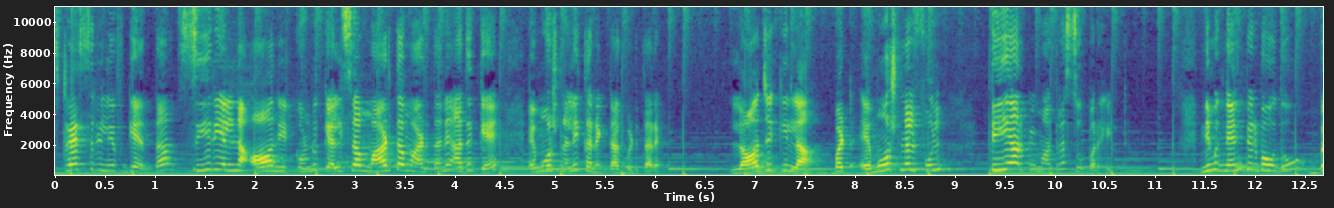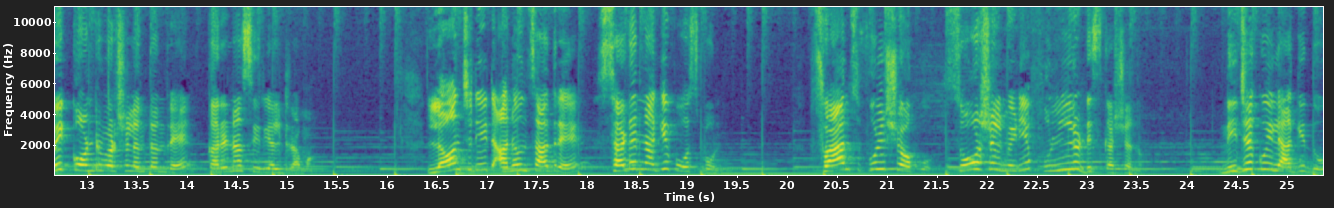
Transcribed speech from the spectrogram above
ಸ್ಟ್ರೆಸ್ ರಿಲೀಫ್ಗೆ ಅಂತ ಸೀರಿಯಲ್ನ ಆನ್ ಇಟ್ಕೊಂಡು ಕೆಲಸ ಮಾಡ್ತಾ ಮಾಡ್ತಾನೆ ಅದಕ್ಕೆ ಎಮೋಷ್ನಲಿ ಕನೆಕ್ಟ್ ಆಗಿಬಿಡ್ತಾರೆ. ಲಾಜಿಕ್ ಇಲ್ಲ but emotional full T R P ಮಾತ್ರ ಸೂಪರ್ ಹಿಟ್ ನಿಮಗೆ ನೆನಪಿರಬಹುದು ಬಿಗ್ ಕಾಂಟ್ರವರ್ಷಿಯಲ್ ಅಂತಂದ್ರೆ Karna serial drama launch date announce ಆದ್ರೆ ಸಡನ್ ಆಗಿ postpone fans full shock social media full discussion ನಿಜಕ್ಕೂ ಇಲ್ಲಿ ಆಗಿದ್ದು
